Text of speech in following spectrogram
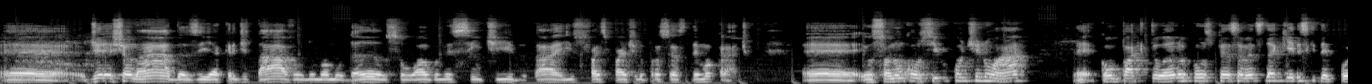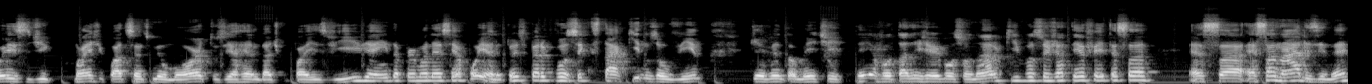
é, direcionadas e acreditavam numa mudança ou algo nesse sentido, tá? Isso faz parte do processo democrático. É, eu só não consigo continuar é, compactuando com os pensamentos daqueles que, depois de mais de 400 mil mortos e a realidade que o país vive, ainda permanecem apoiando. Então, espero que você que está aqui nos ouvindo, que eventualmente tenha votado em Jair Bolsonaro, que você já tenha feito essa essa, essa análise né,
